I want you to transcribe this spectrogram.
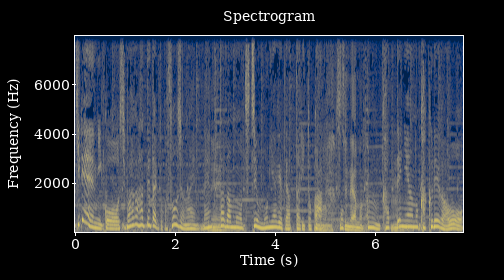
綺麗にこう芝が張ってたりとかそうじゃないのね、ね、ただもう土を盛り上げてあったりとか土の山が、うん、勝手にあの隠れ家を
